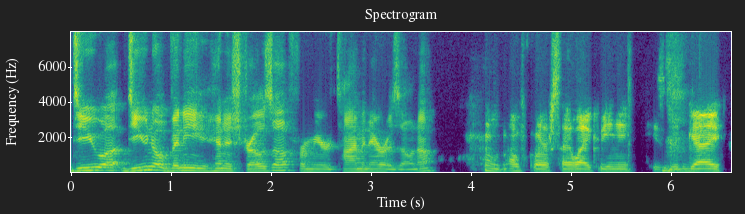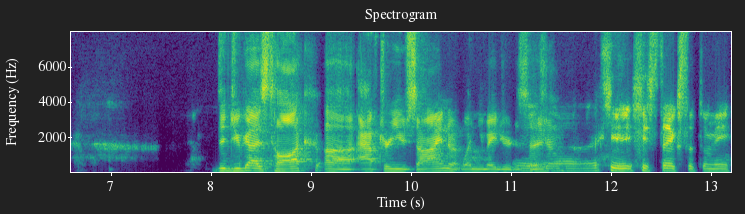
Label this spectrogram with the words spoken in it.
Do you uh, do you know Vinny Hinostroza from your time in Arizona? of course I like Vinny. He's a good guy. Did you guys talk uh, after you signed when you made your decision? Uh, he he's texted to me.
